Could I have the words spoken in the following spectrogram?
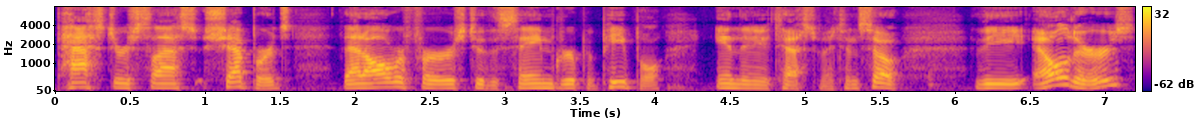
pastors slash shepherds, that all refers to the same group of people in the New Testament. And so the elders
